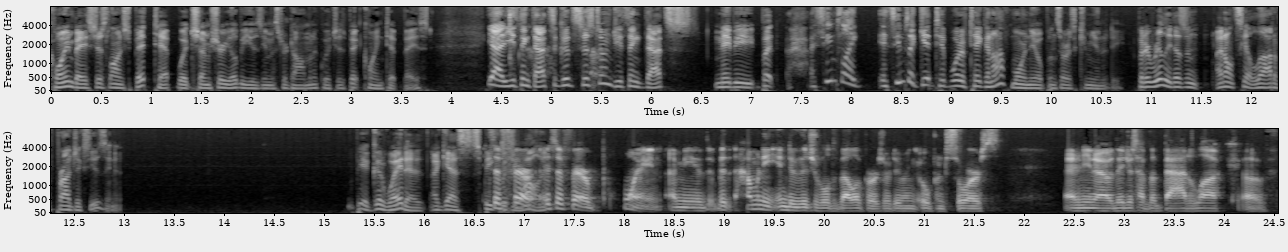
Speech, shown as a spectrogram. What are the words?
Coinbase just launched BitTip, which I'm sure you'll be using, Mr. Dominic, which is Bitcoin tip based. Yeah, do you think that's a good system? Do you think that's maybe? But it seems like it seems like GitTip would have taken off more in the open source community, but it really doesn't. I don't see a lot of projects using it. It'd be a good way to, I guess, speak It's a with fair. It's a fair point. I mean, but how many individual developers are doing open source, and you know they just have the bad luck of,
